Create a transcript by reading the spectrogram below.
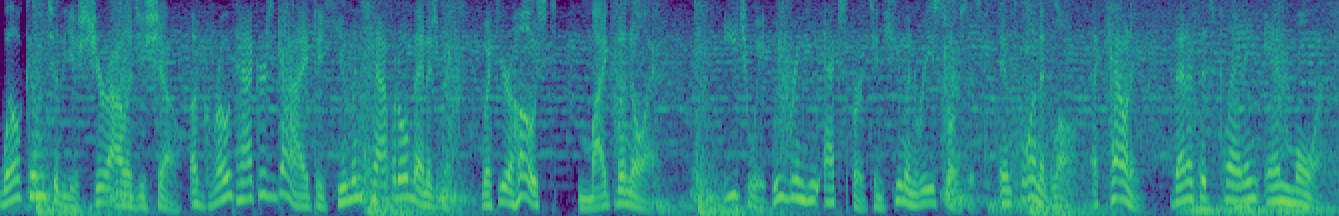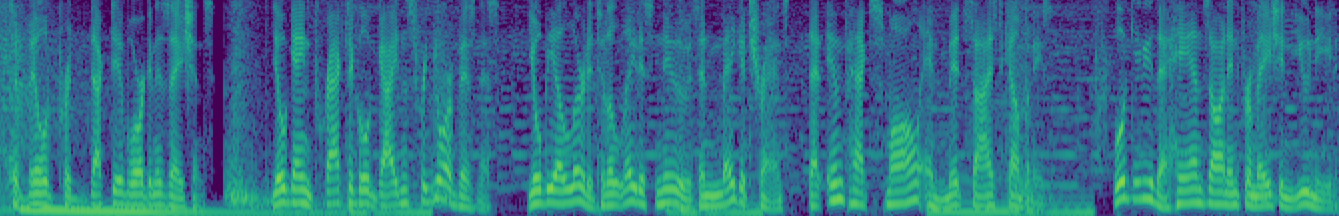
Welcome to the Asureology Show, a growth hacker's guide to human capital management with your host, Mike Vannoy. Each week, we bring you experts in human resources, employment law, accounting, benefits planning, and more to build productive organizations. You'll gain practical guidance for your business. You'll be alerted to the latest news and mega trends that impact small and mid sized companies. We'll give you the hands on information you need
